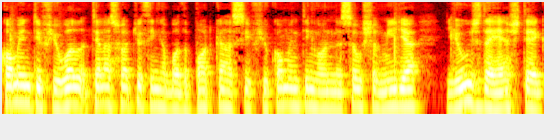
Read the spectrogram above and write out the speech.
Comment if you will. Tell us what you think about the podcast. If you you're commenting on the social media, use the hashtag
